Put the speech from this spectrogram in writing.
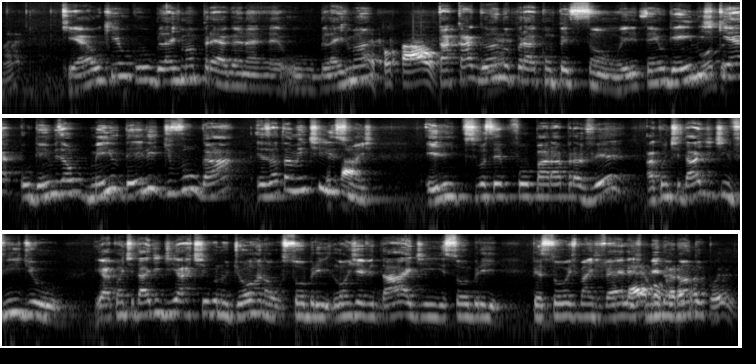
Né? Que é o que o, Glasman prega, né? O Glasman é, total. tá cagando é. pra competição. Ele tem o Games, Todo. que é. O Games é o meio dele divulgar exatamente isso, Exato. mas ele, se você for parar para ver, a quantidade de vídeo e a quantidade de artigo no journal sobre longevidade e sobre pessoas mais velhas é, melhorando,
